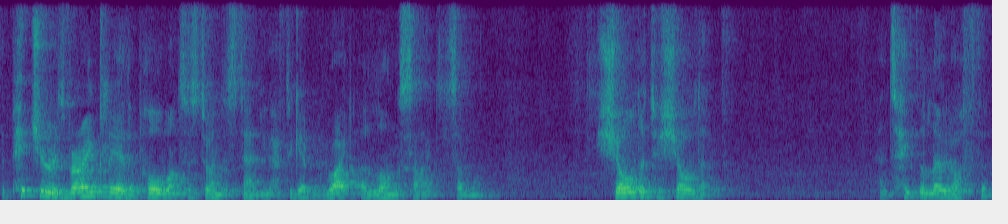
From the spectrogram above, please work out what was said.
The picture is very clear that Paul wants us to understand. You have to get right alongside someone, shoulder to shoulder, and take the load off them.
